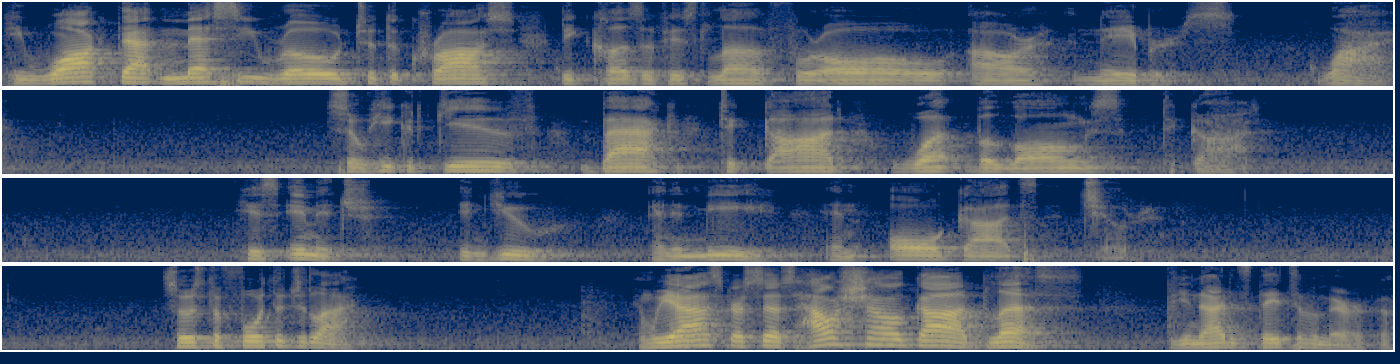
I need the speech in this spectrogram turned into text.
He walked that messy road to the cross because of his love for all our neighbors. Why? So he could give back to God what belongs to God. His image in you and in me and all God's children. So it's the 4th of July. And we ask ourselves, how shall God bless the United States of America?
